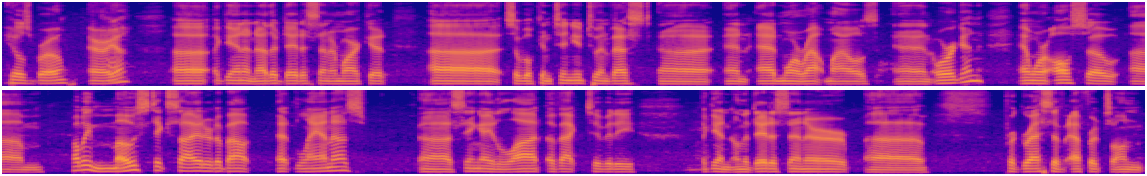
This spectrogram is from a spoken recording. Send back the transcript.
Hillsboro area. Okay. Uh, again, another data center market. Uh, so we'll continue to invest uh, and add more route miles in Oregon, and we're also um, probably most excited about Atlanta's uh, seeing a lot of activity again on the data center, uh, progressive efforts on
